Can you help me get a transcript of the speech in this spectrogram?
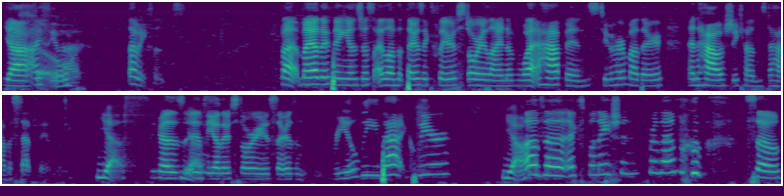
yeah, I see that. That makes sense. But my other thing is just I love that there's a clear storyline of what happens to her mother and how she comes to have a step family. Yes. Because Yes. in the other stories there isn't really that clear Yeah. of an explanation for them. so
